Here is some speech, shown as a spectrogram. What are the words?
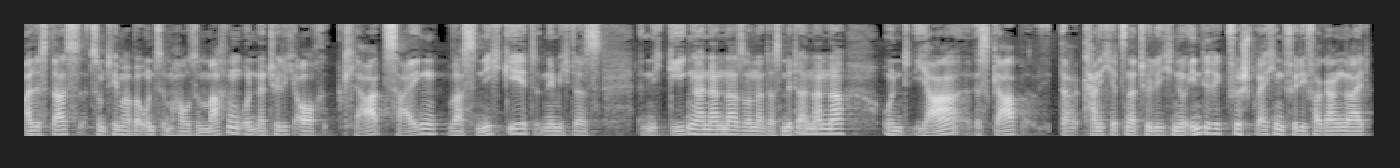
alles das zum Thema bei uns im Hause machen und natürlich auch klar zeigen, was nicht geht, nämlich das nicht gegeneinander, sondern das Miteinander. Und ja, es gab da kann ich jetzt natürlich nur indirekt für sprechen für die Vergangenheit.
